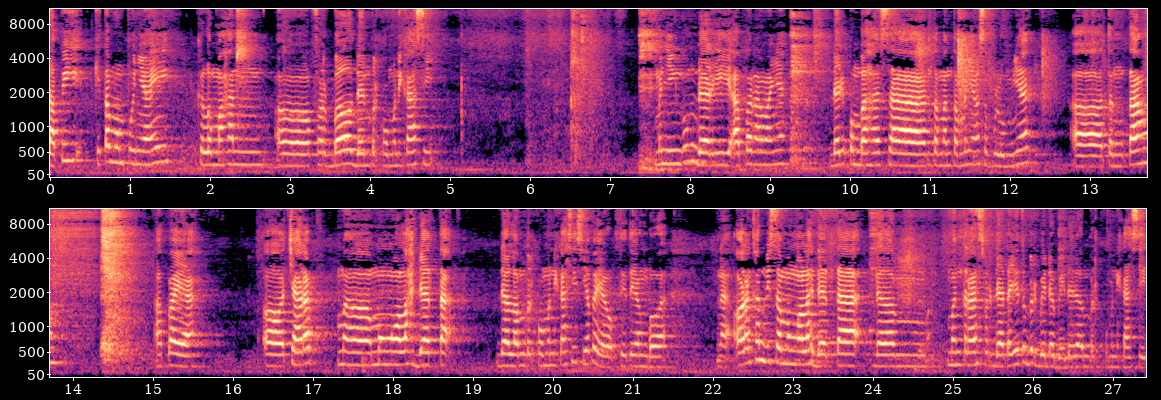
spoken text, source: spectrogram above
tapi kita mempunyai kelemahan uh, verbal dan berkomunikasi menyinggung dari apa namanya dari pembahasan teman-teman yang sebelumnya uh, tentang apa ya uh, cara mengolah data dalam berkomunikasi siapa ya waktu itu yang bawa? Nah orang kan bisa mengolah data dalam mentransfer datanya itu berbeda-beda dalam berkomunikasi.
